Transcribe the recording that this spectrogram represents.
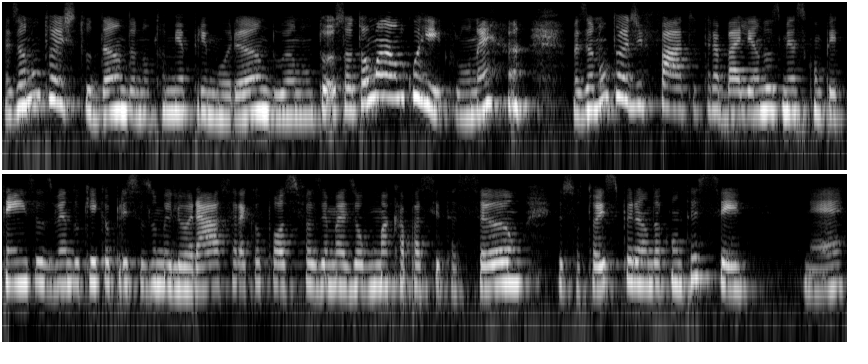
mas eu não estou estudando, eu não estou me aprimorando, eu não tô, só estou mandando currículo, né? Mas eu não estou de fato trabalhando as minhas competências, vendo o que, que eu preciso melhorar, será que eu posso fazer mais alguma capacitação? Eu só estou esperando acontecer né?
